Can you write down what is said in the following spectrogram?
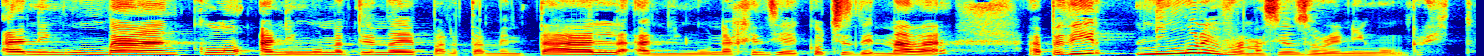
a ningún banco, a ninguna tienda departamental, a ninguna agencia de coches de nada, a pedir ninguna información sobre ningún crédito.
